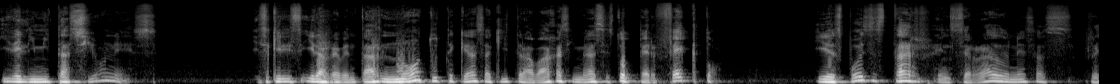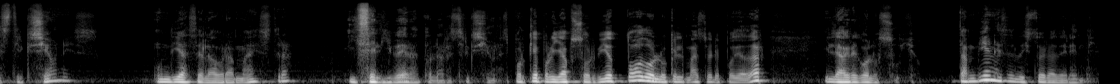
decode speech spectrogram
y de limitaciones y si quieres ir a reventar, no, tú te quedas aquí, trabajas y me haces esto perfecto. Y después de estar encerrado en esas restricciones, un día hace la obra maestra y se libera todas las restricciones. ¿Por qué? Porque ya absorbió todo lo que el maestro le podía dar y le agregó lo suyo. También esa es la historia de Herendia.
